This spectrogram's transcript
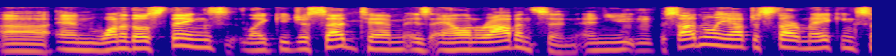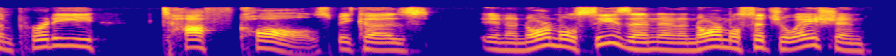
Uh, and one of those things, like you just said, Tim, is Allen Robinson. And you mm-hmm. suddenly have to start making some pretty tough calls because in a normal season, in a normal situation,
